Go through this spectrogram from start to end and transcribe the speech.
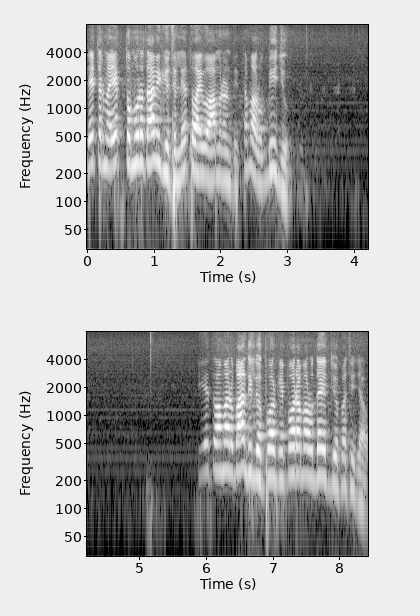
ચૈતરમાં એક તો મુહૂર્ત આવી ગયું છે, લેતો આવ્યો આમરણથી. તમારું બીજું. એ તો અમારું બાંધી લ્યો પોર કે પોર અમારું દઈ દો પછી જાઓ.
